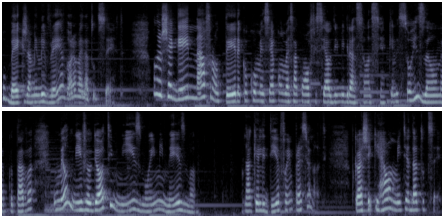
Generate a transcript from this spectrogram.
o Beck, já me livrei, agora vai dar tudo certo. Quando eu cheguei na fronteira, que eu comecei a conversar com o oficial de imigração, assim, aquele sorrisão, né? Porque eu tava. O meu nível de otimismo em mim mesma naquele dia foi impressionante. Porque eu achei que realmente ia dar tudo certo.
